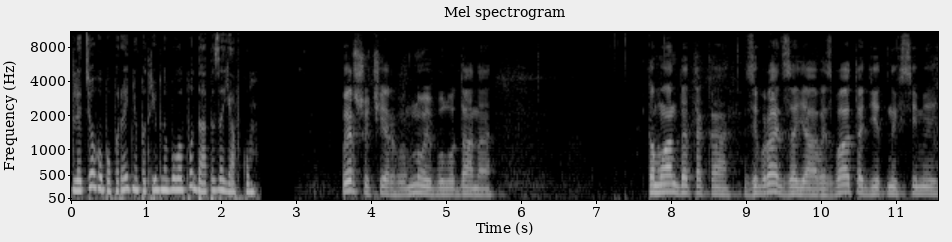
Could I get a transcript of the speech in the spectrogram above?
Для цього попередньо потрібно було подати заявку. В першу чергу мною було дана команда така, зібрати заяви з багатодітних сімей,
